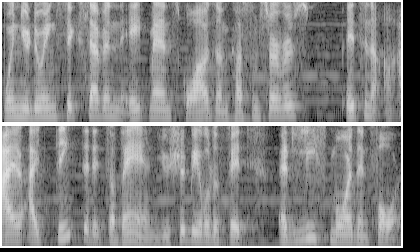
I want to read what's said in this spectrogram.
when you're doing six, seven, eight man squads on custom servers, it's an I, I think that it's a van. You should be able to fit at least more than four.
